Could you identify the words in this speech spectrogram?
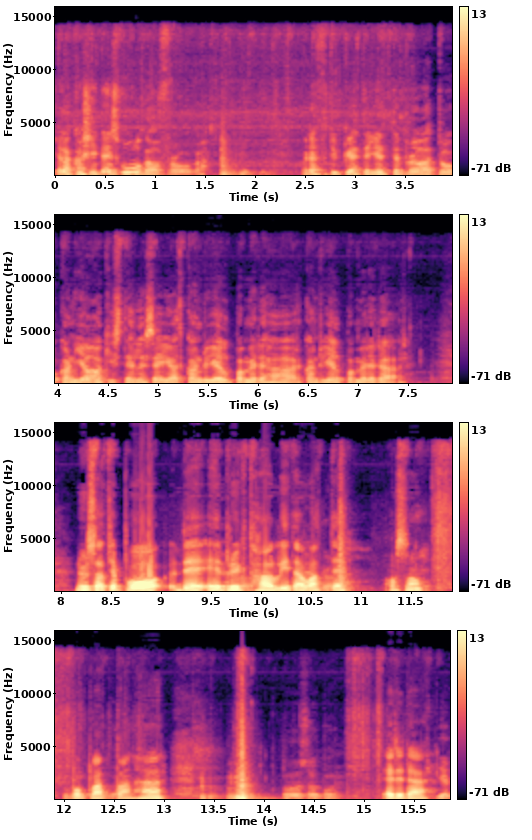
Eller kanske inte ens vågar fråga. Och därför tycker jag att det är jättebra att då kan jag istället säga att kan du hjälpa med det här, kan du hjälpa med det där? Nu satt jag på, det är drygt halv liter vatten. Och så på plattan här. Och så på. Är det där? Japp.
